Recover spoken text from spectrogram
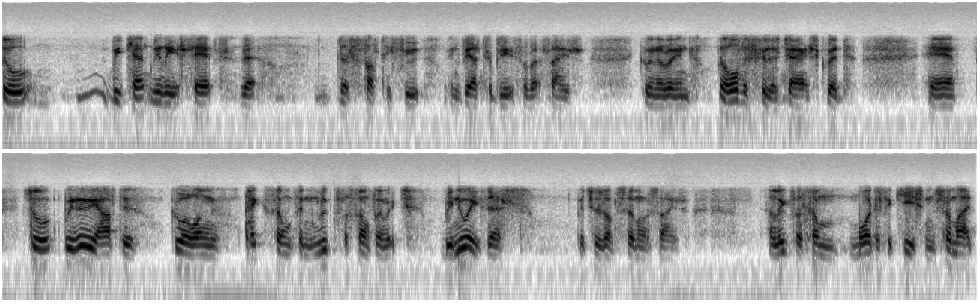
So we can't really accept that there's 30 foot invertebrates of that size going around. Now, obviously, there's giant squid. Uh, so we really have to go along, pick something, look for something which we know exists, which is of similar size, and look for some modification, some ad-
